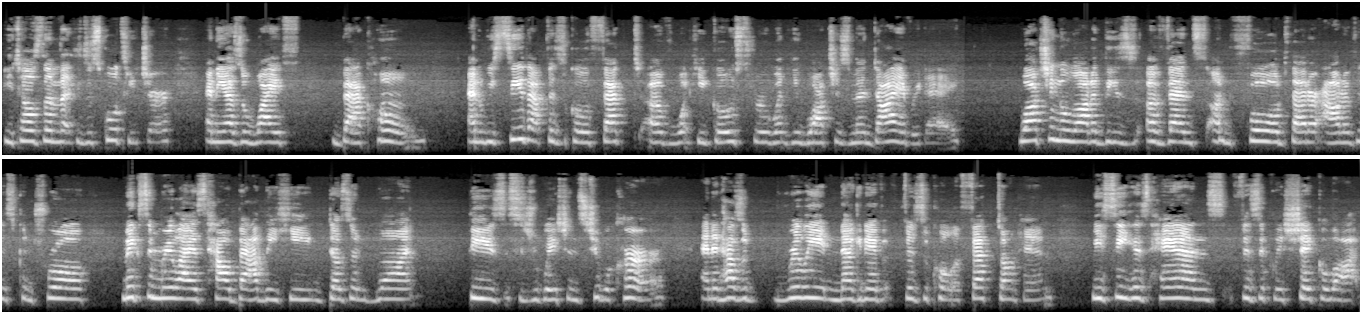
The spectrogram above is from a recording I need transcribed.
He tells them that he's a school teacher and he has a wife back home and we see that physical effect of what he goes through when he watches men die every day. Watching a lot of these events unfold that are out of his control makes him realize how badly he doesn't want these situations to occur. And it has a really negative physical effect on him. We see his hands physically shake a lot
